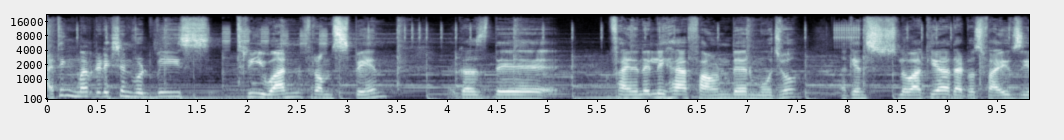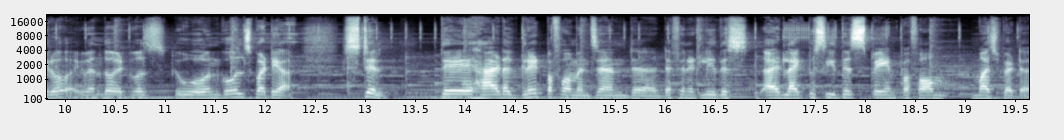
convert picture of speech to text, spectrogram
I think my prediction would be 3 1 from Spain because they finally have found their mojo against Slovakia. That was 5 0, even though it was two own goals. But yeah, still, they had a great performance, and uh, definitely this I'd like to see this Spain perform much better.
